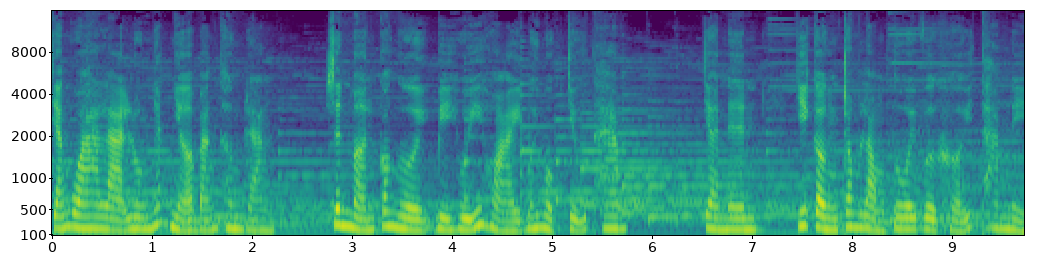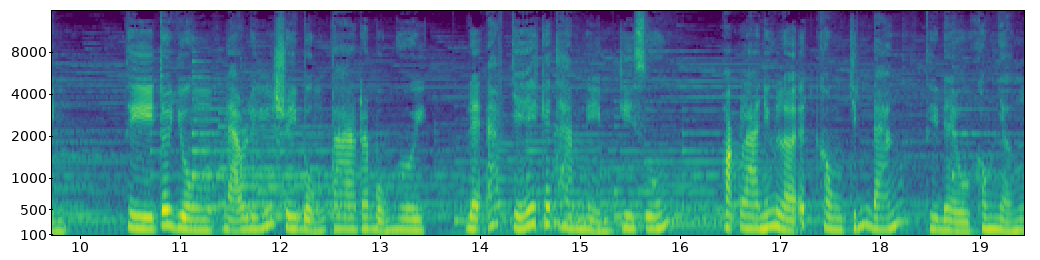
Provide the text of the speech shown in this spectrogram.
Chẳng qua là luôn nhắc nhở bản thân rằng, sinh mệnh con người bị hủy hoại bởi một chữ tham. Cho nên, chỉ cần trong lòng tôi vừa khởi tham niệm, thì tôi dùng đạo lý suy bụng ta ra bụng người để áp chế cái tham niệm kia xuống. Hoặc là những lợi ích không chính đáng thì đều không nhận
